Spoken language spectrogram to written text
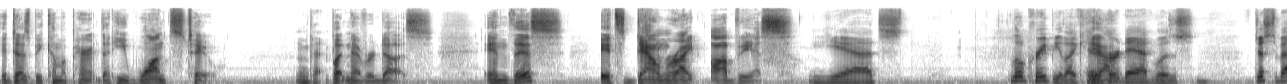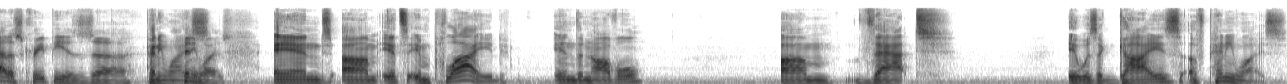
it does become apparent that he wants to, Okay. but never does. In this, it's downright obvious. Yeah, it's a little creepy. Like her, Yeah. her dad was just about as creepy as uh, Pennywise. Pennywise. and um, it's implied in the novel um, that it was a guise of Pennywise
